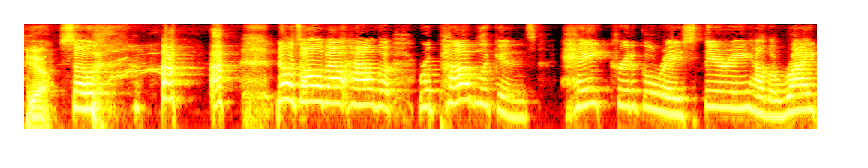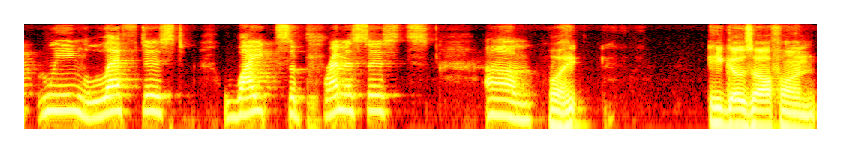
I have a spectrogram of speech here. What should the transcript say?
Yeah. So, no, it's all about how the Republicans hate critical race theory, how the right wing leftist white supremacists. Um, Well, he he goes off on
